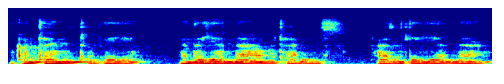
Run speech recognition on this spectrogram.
and content to be in the here and now, what happens presently here and now.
